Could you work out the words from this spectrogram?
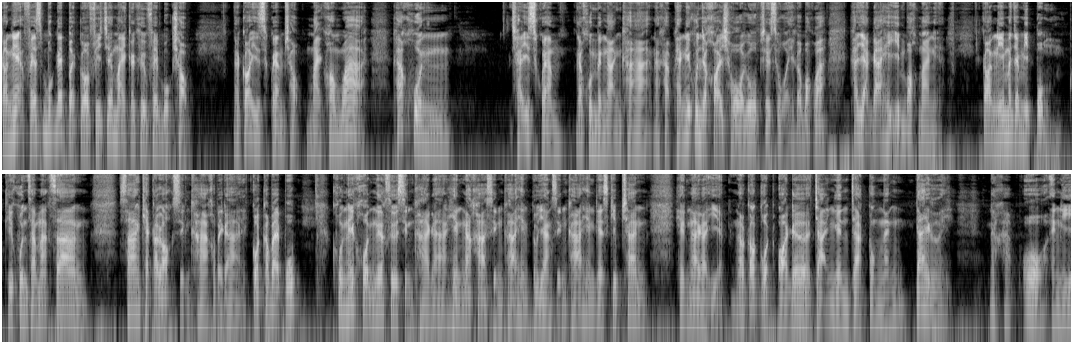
ตอนนี้ Facebook ได้เปิดตัวฟีเจอร์ใหม่ก็คือ Facebook Shop แล้วก็ Instagram Shop หมายความว่าถ้าคุณ ใช้ Instagram แล้วคุณเป็นร้านค้านะครับแทนที่คุณจะคอยโชว์รูปสวยๆ ก็บอกว่าถ้าอยากได้ให้ inbox มาเนี่ยตอนนี้มันจะมีปุ่มที่คุณสามารถสร้างสร้างแคตตาล็อกสินค้าเข้าไปได้ กดเข้าไปปุ๊บ คุณให้คนเลือกซื้อสินค้าได้ เห็นราคาสินค้า เห็นตัวอย่างสินค้า เห็น description เห็นรายละเอียด แล้วก็กดออเดอร์จ่ายเงินจากตรงนั้นได้เลยนะครับ โอ้ อันนี้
